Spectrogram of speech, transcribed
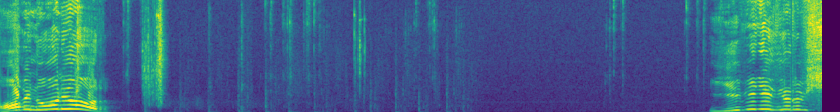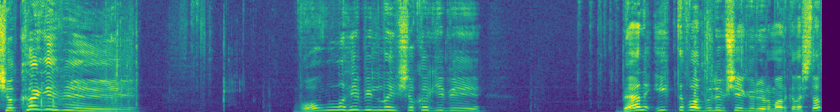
Abi ne oluyor? Yemin ediyorum şaka gibi. Vallahi billahi şaka gibi. Ben ilk defa böyle bir şey görüyorum arkadaşlar.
